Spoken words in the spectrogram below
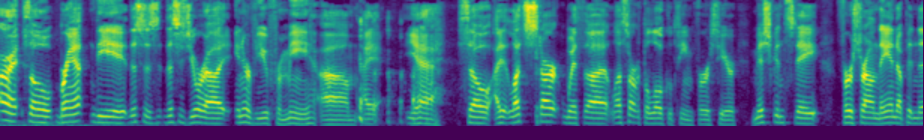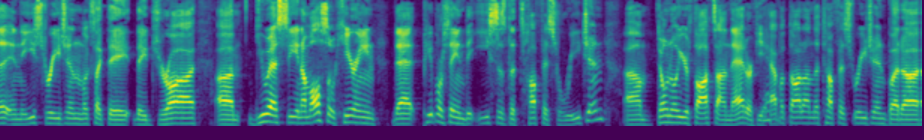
All right, so Brant, the this is this is your uh, interview from me. Um, I yeah. So I, let's start with uh, let's start with the local team first here. Michigan State first round. They end up in the in the East region. Looks like they they draw um, USC, and I'm also hearing that people are saying the East is the toughest region. Um, don't know your thoughts on that, or if you have a thought on the toughest region. But uh,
